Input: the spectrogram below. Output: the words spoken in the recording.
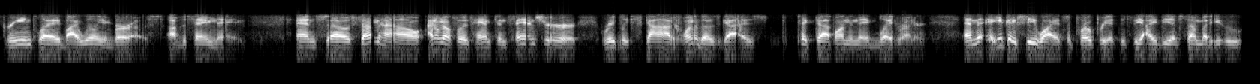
screenplay by William Burroughs of the same name. And so somehow, I don't know if it was Hampton Fancher or Ridley Scott or one of those guys picked up on the name Blade Runner and you can see why it's appropriate. It's the idea of somebody who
